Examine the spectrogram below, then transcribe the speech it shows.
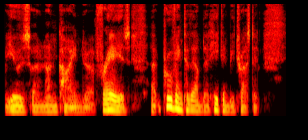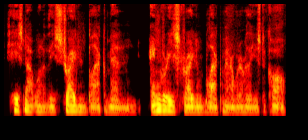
use an unkind uh, phrase, uh, proving to them that he can be trusted. He's not one of these strident black men, angry strident black men, or whatever they used to call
